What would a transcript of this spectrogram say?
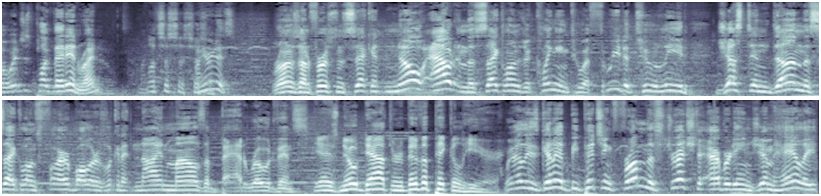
So we'll just plug that in, right? Let's just, Oh, here it is. Runners on first and second, no out, and the Cyclones are clinging to a three to two lead. Justin Dunn, the Cyclones fireballer, is looking at nine miles of bad road, Vince. Yeah, there's no doubt they're in a bit of a pickle here. Well, he's going to be pitching from the stretch to Aberdeen Jim Haley.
